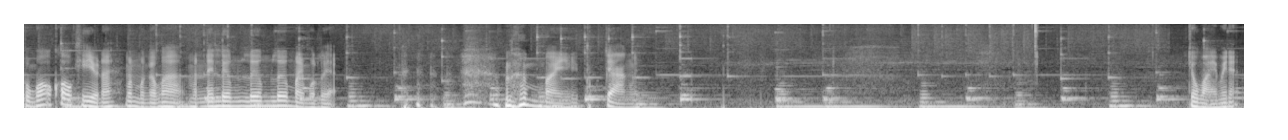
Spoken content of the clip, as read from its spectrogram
ผมก็ก็โอเคอยู่นะ มันเหมือนกับว่ามันได้เริ่มเริ่มเริ่มใหม่หมดเลยอะเริ่มใหม่ทุกอย่างเลยจะไหวไหมเนี่ย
